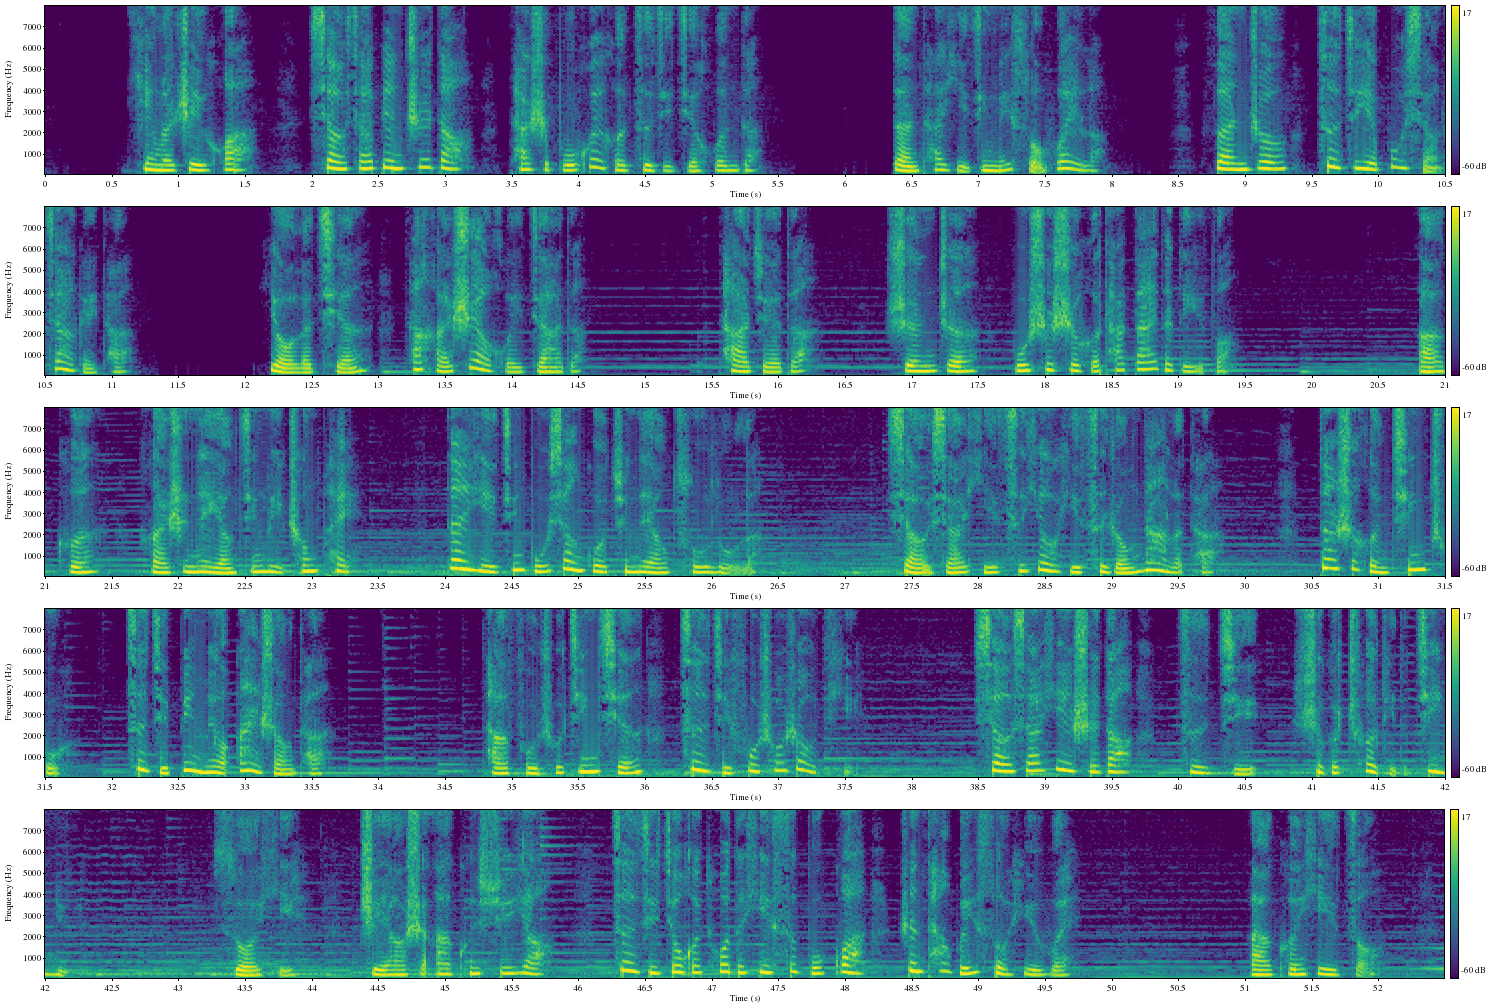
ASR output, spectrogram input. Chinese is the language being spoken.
听了这话，小霞便知道他是不会和自己结婚的，但他已经没所谓了，反正自己也不想嫁给他。有了钱，他还是要回家的。他觉得。深圳不是适合他待的地方。阿坤还是那样精力充沛，但已经不像过去那样粗鲁了。小霞一次又一次容纳了他，但是很清楚，自己并没有爱上他。他付出金钱，自己付出肉体。小霞意识到自己是个彻底的妓女，所以只要是阿坤需要。自己就会脱得一丝不挂，任他为所欲为。阿坤一走，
